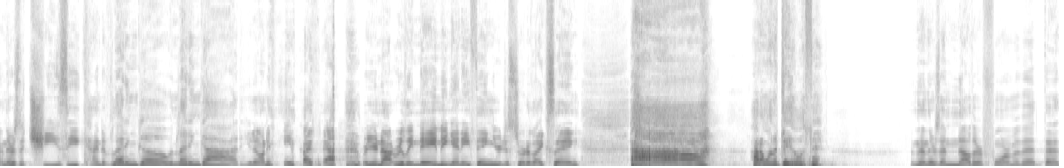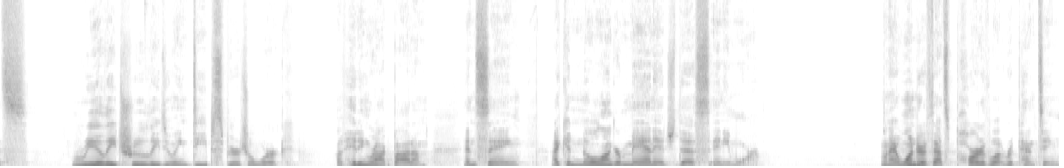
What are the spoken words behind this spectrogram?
And there's a cheesy kind of letting go and letting God, you know what I mean by that? Where you're not really naming anything, you're just sort of like saying, ah, I don't want to deal with it. And then there's another form of it that's really, truly doing deep spiritual work of hitting rock bottom and saying, I can no longer manage this anymore. And I wonder if that's part of what repenting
